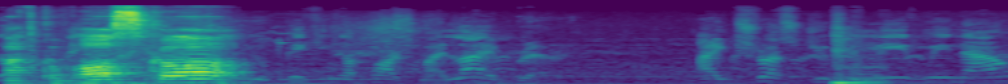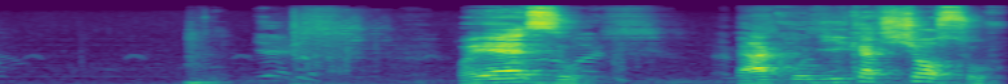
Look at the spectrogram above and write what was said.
Matko Bosko. You picking apart my library. I trust you believe me now? Yes. O Jezu. Jak unikać ciosów.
